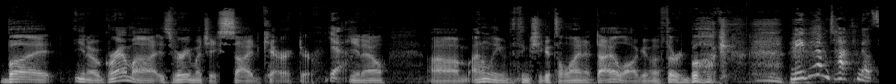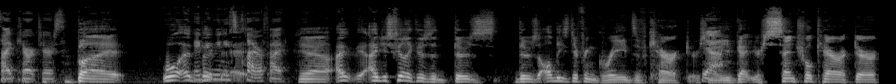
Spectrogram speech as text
But you know, Grandma is very much a side character. Yeah. You know, um, I don't even think she gets a line of dialogue in the third book. Maybe I'm talking about side characters. but well, Maybe but, we need to clarify. yeah, I I just feel like there's a there's there's all these different grades of characters. You Yeah. know, you've got your central character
